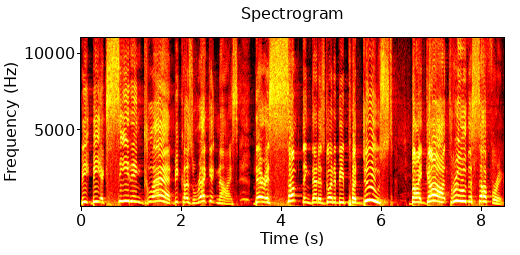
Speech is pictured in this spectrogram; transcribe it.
Be, be exceeding glad because recognize there is something that is going to be produced by God through the suffering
